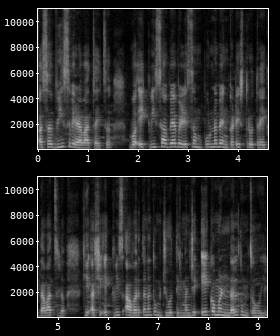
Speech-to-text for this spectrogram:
असं वीस वेळा वाचायचं व एकविसाव्या वेळेस संपूर्ण व्यंकटेश स्तोत्र एकदा वाचलं की अशी एकवीस आवर्तनं तुमची होतील. म्हणजे एक मंडल तुमचं होईल.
